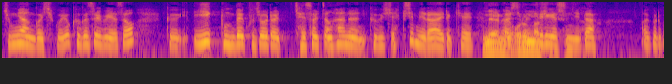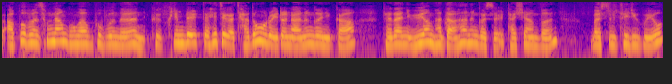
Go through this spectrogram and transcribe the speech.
중요한 것이고요. 그것을 위해서 그 이익 분배 구조를 재설정하는 그것이 핵심이라 이렇게 네네, 말씀을. 드리겠습니다. 아, 그리고 앞부분 성남공항 부분은 그 그린벨트 해제가 자동으로 일어나는 거니까 대단히 위험하다 하는 것을 다시 한번 말씀드리고요.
